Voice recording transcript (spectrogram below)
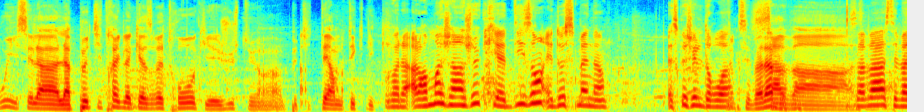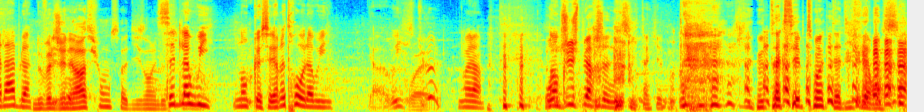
Oui, c'est la, la petite règle à case rétro qui est juste un petit terme technique. Voilà. Alors moi j'ai un jeu qui a 10 ans et 2 semaines. Est-ce que j'ai le droit Donc c'est valable. Ça va. Ça va, c'est valable. Nouvelle génération, ça, 10 ans. et C'est de la Wii, donc euh, c'est rétro la Wii. Ah oui, si Ouais. tu veux. Voilà. On ne juge personne ici, t'inquiète pas. Nous t'acceptons avec ta différence.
